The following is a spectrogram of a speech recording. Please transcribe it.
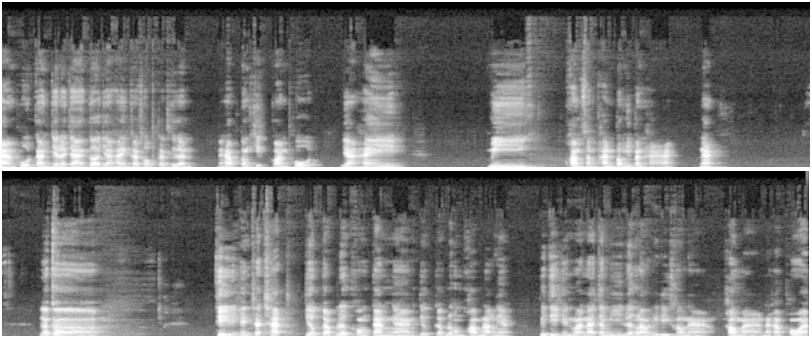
การพูดการเจรจาก็อย่าให้กระทบกระเทือนนะครับ ต้องคิดก่อนพูด อย่าให้มีความสัมพันธ์ต้องมีปัญหานะแล้วก็ที่เห็นชัดๆ เกี่ยวกับเรื่องของการงานเกี่ยวกับเรื่องของความรักเนี่ยพี่ตีเห็นว่าน่าจะมีเรื่องราวดีๆเข้ามาเข้ามานะครับ เพราะว่า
